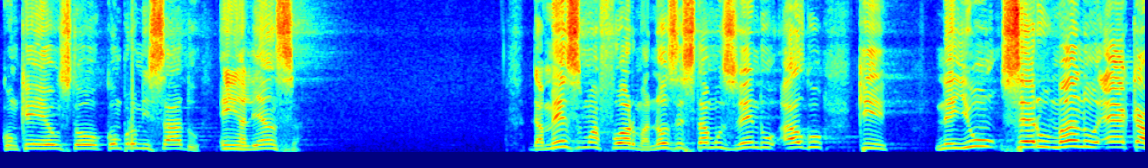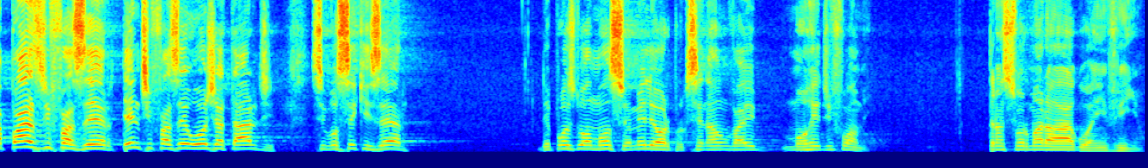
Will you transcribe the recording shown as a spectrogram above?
com quem eu estou compromissado em aliança. Da mesma forma, nós estamos vendo algo que nenhum ser humano é capaz de fazer. Tente fazer hoje à tarde, se você quiser. Depois do almoço é melhor, porque senão vai morrer de fome. Transformar a água em vinho.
